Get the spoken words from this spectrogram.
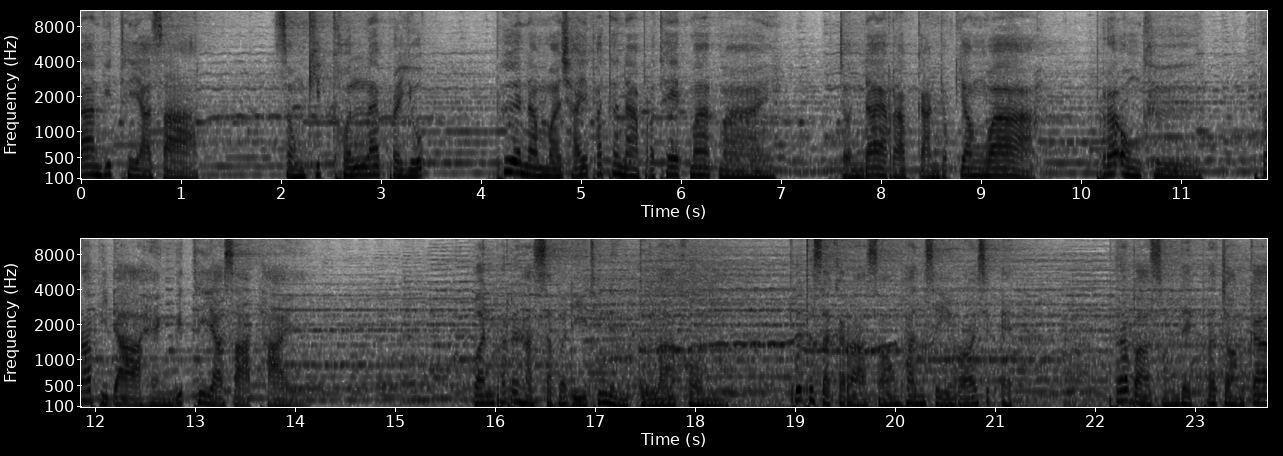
ด้านวิทยาศาสตร์ ทรงคิดค้นและประยุกต์ เพื่อนำมาใช้พัฒนาประเทศมากมาย จนได้รับการยกย่องว่า พระองค์คือ พระบิดาแห่งวิทยาศาสตร์ไทย วันพฤหัสบดีที่ 1 ตุลาคม พุทธศักราช 2411 พระบาทสมเด็จพระจอมเกล้า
